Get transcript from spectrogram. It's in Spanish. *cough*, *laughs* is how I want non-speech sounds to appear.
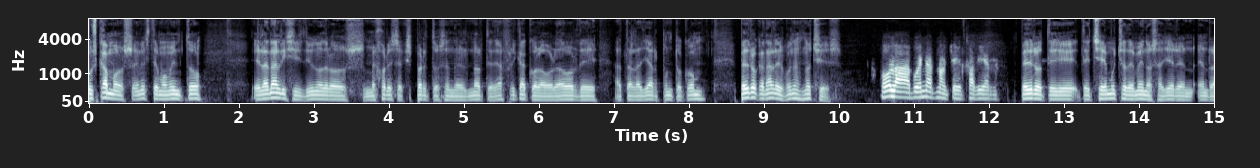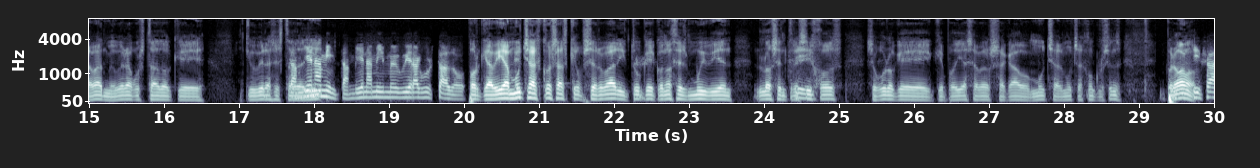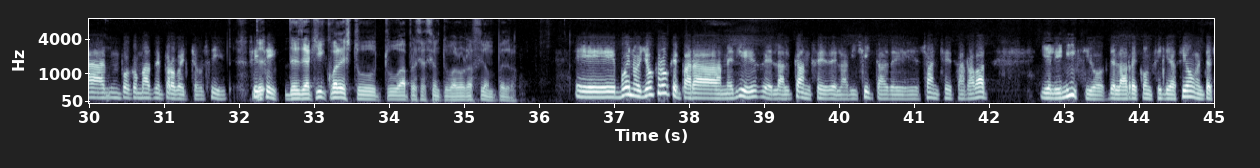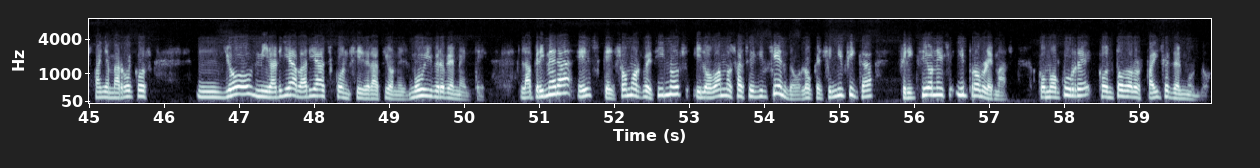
buscamos en este momento el análisis de uno de los mejores expertos en el norte de África, colaborador de atalayar.com. Pedro Canales, buenas noches. Hola, buenas noches, Javier. Pedro, te, eché mucho de menos ayer en, en Rabat. Me hubiera gustado que, que hubieras estado También a mí, también a mí me hubiera gustado. Porque había muchas cosas que observar y tú que conoces muy bien los entresijos, seguro que, que podías haber sacado muchas, muchas conclusiones. Pero vamos. Quizá un poco más de provecho, sí. Sí, sí. Desde aquí, ¿cuál es tu, tu apreciación, tu valoración, Pedro? Eh, bueno, yo creo que para medir el alcance de la visita de Sánchez a Rabat y el inicio de la reconciliación entre España y Marruecos, mm, yo miraría varias consideraciones, muy brevemente. La primera es que somos vecinos y lo vamos a seguir siendo, lo que significa fricciones y problemas como ocurre con todos los países del mundo.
